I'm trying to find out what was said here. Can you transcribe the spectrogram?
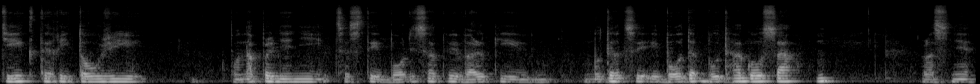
ti, kteří touží po naplnění cesty bodhisattvy, velký mudrci i Buddha Gosa, hm? vlastně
